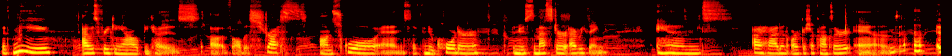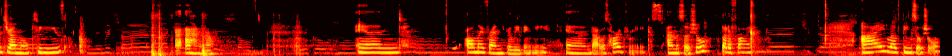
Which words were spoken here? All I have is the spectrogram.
with me, I was freaking out because of all the stress on school and like the new quarter, the new semester, everything. And I had an orchestra concert and a drum roll, please. I, I don't know. And all my friends were leaving me, and that was hard for me because I'm a social butterfly. I love being social.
